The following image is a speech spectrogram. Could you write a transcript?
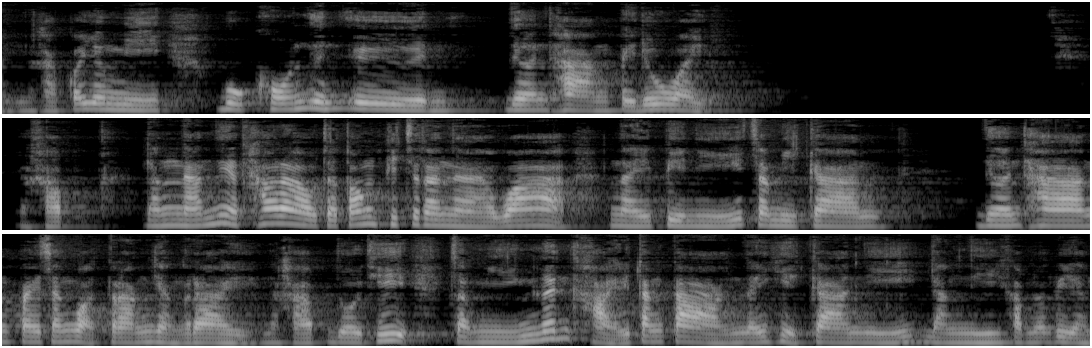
มนะครับก็ยังมีบุคคลอื่นๆเดินทางไปด้วย นะครับดังนั้นเนี่ยถ้าเราจะต้องพิจารณาว่าในปีนี้จะมีการเดินทางไปจังหวัดตรังอย่างไรนะครับ โดยที่จะมีเงื่อนไขต่างๆ ในเหตุการณ์นี้ดังนี้ครับนักเรียน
